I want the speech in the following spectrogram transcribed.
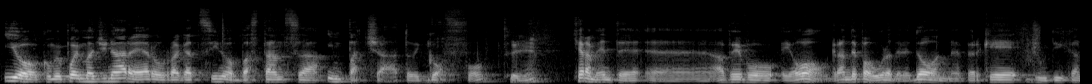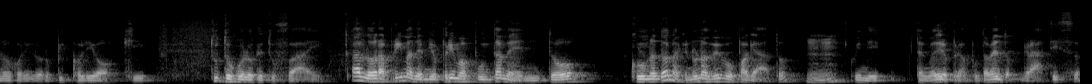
io come puoi immaginare ero un ragazzino abbastanza impacciato e goffo. Sì. Chiaramente eh, avevo e ho grande paura delle donne perché giudicano con i loro piccoli occhi tutto quello che tu fai. Allora, prima del mio primo appuntamento con una donna che non avevo pagato, Mm. quindi tengo a dire primo appuntamento gratis,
